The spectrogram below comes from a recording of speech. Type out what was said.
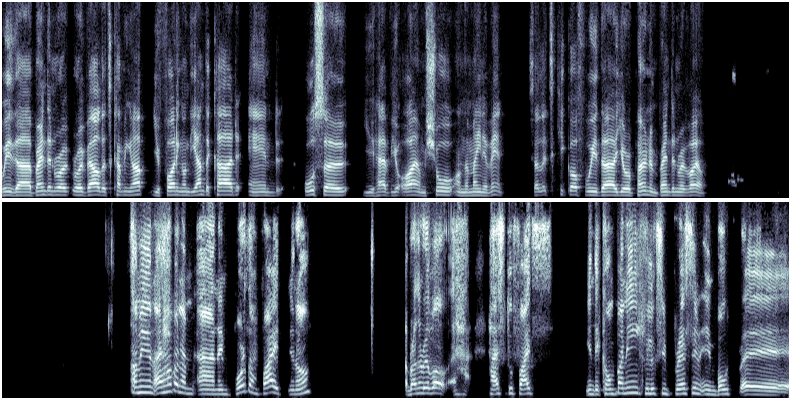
with uh, Brandon Ro- Royval that's coming up. You're fighting on the undercard, and also you have your eye, I'm sure, on the main event. So let's kick off with uh, your opponent, Brandon Royval. I mean, I have an an important fight, you know. Brandon ha- has two fights in the company. He looks impressive in both uh,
